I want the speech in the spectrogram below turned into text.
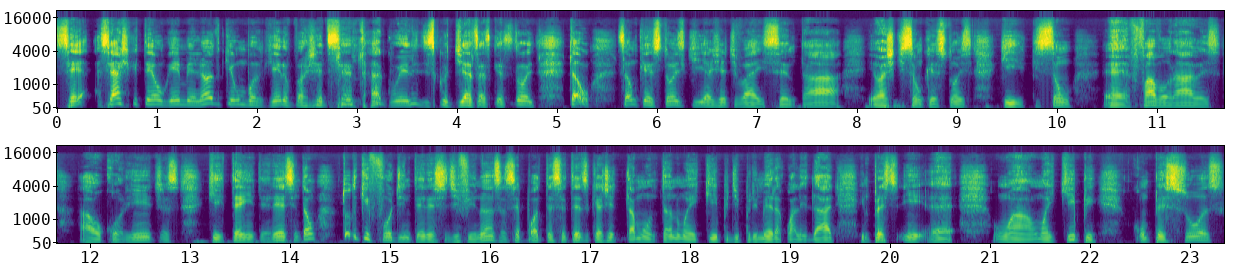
você acha que tem alguém melhor do que um banqueiro para a gente sentar com ele e discutir essas questões? Então, são questões que a gente vai sentar, eu acho que são questões que, que são é, favoráveis ao Corinthians, que tem interesse. Então, tudo que for de interesse de finanças, você pode ter certeza que a gente está montando uma equipe de primeira qualidade, é, uma, uma equipe com pessoas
